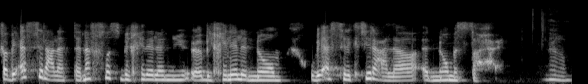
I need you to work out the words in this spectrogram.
فبيأثر على التنفس بخلال بخلال النوم وبيأثر كثير على النوم الصحي. نعم.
